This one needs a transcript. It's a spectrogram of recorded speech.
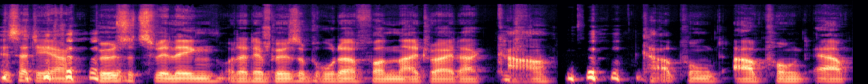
ist er der böse Zwilling oder der böse Bruder von Knight Rider K. K.A.R.R.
